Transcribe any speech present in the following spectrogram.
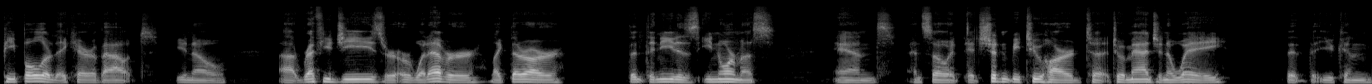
people or they care about you know uh, refugees or, or whatever like there are the, the need is enormous. And and so it, it shouldn't be too hard to to imagine a way that that you can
